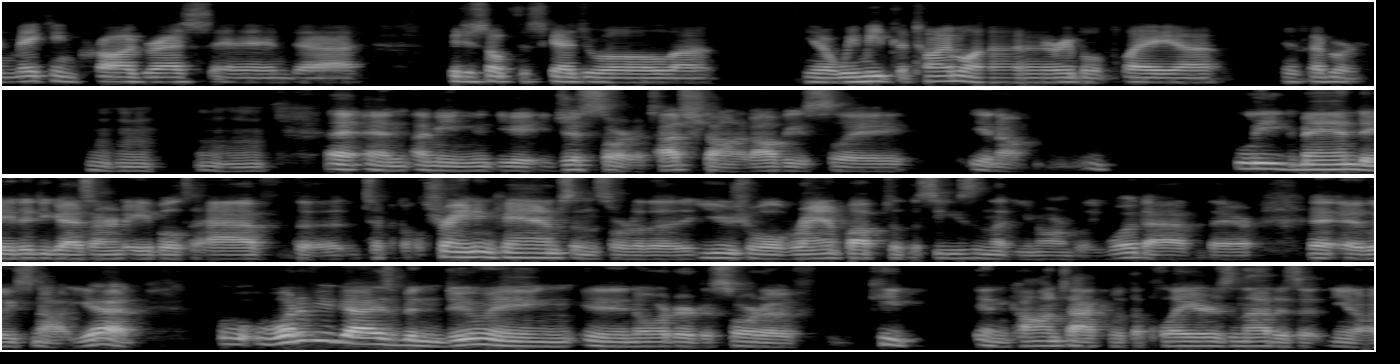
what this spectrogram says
and making progress. And, uh, we just hope the schedule, uh, you know, we meet the timeline and are able to play uh, in February. Mm-hmm, mm-hmm. And, and, I mean, you just sort of touched on it. Obviously, you know, league mandated. You guys aren't able to have the typical training camps and sort of the usual ramp up to the season that you normally would have there, at least not yet. What have you guys been doing in order to sort of keep in contact with the players and that? Is it you know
